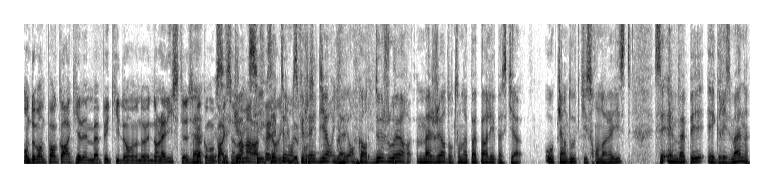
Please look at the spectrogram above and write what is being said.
On ne demande pas encore à Kylian Mbappé qui doit, être dans la liste. C'est bah, pas comme au Paris Saint-Germain, C'est exactement ce que j'allais dire. Il y a encore deux joueurs majeurs dont on n'a pas parlé parce qu'il y a aucun doute qu'ils seront dans la liste. C'est Mbappé et Griezmann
